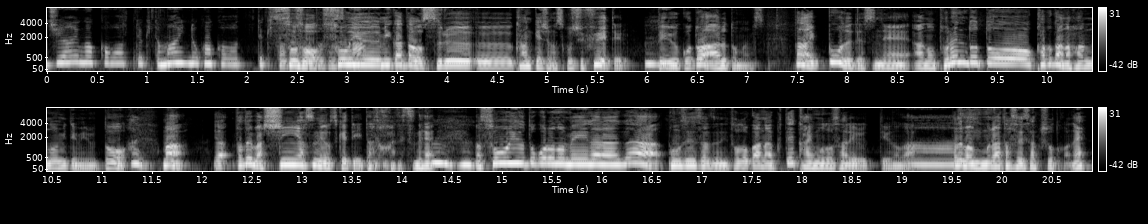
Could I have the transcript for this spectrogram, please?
地合が変わってきた、マインドが変わってきたそうそう、そういう見方をする関係者が少し増えているっていうことはあると思います。うん、ただ一方でですね、あの、トレンドと株価の反応を見てみると、はい、まあ、いや、例えば新安値をつけていたとかですね、うんうん、そういうところの銘柄がコンセンサスに届かなくて買い戻されるっていうのが、例えば村田製作所とかね。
